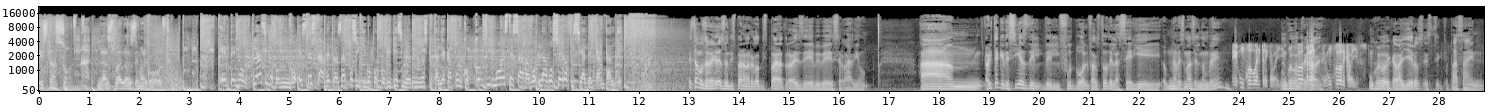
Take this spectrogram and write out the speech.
Estas son las balas de Margot. El tenor Plácido Domingo está estable tras dar positivo por COVID-19 en un hospital de Acapulco. Confirmó este sábado la vocera oficial del cantante. Estamos de regreso en Dispara Margot Dispara a través de MBS Radio. Ahorita que decías del, del fútbol, Fausto, de la serie, una vez más el nombre, Eh, un juego entre caballeros. Un juego entre perdón, caballeros. eh, un juego de caballeros. un juego de caballeros este, que pasa en,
